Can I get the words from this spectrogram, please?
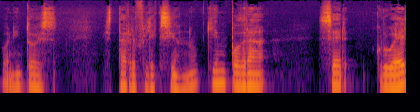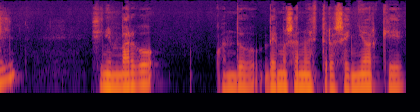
bonito es esta reflexión, ¿no? ¿Quién podrá ser cruel? Sin embargo, cuando vemos a nuestro Señor que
